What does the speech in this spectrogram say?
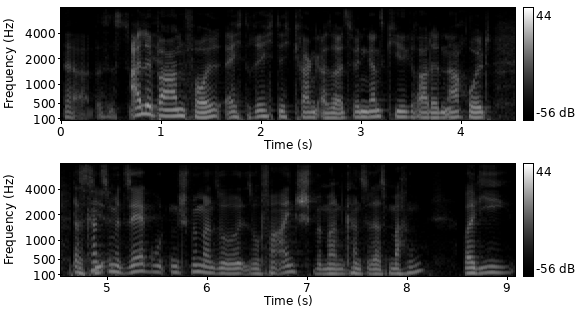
Ja, das ist. Alle viel. Bahnen voll, echt richtig krank. Also als wenn ganz Kiel gerade nachholt. Das kannst du mit sehr guten Schwimmern, so, so Vereinsschwimmern, kannst du das machen, weil die,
